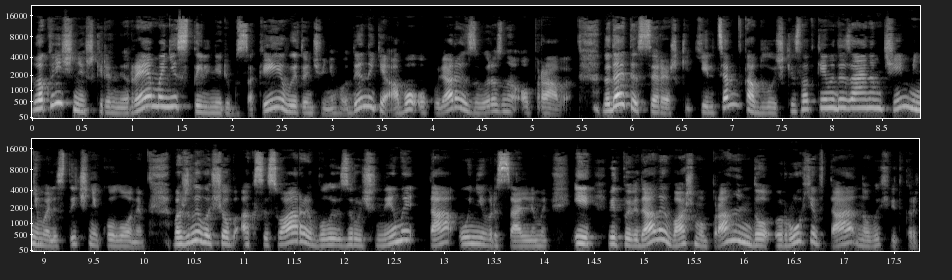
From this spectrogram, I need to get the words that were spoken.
Лаконічні шкіряні ремені, стильні рюкзаки, витончені годинники або окуляри з виразною оправою. Додайте сережки кільця, каблучки з гладким дизайном чи мінімалістичні колони. Важливо, щоб аксесуари були зручними та універсальними і відповідали вашому прагненню до рухів та нових відкриттів.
